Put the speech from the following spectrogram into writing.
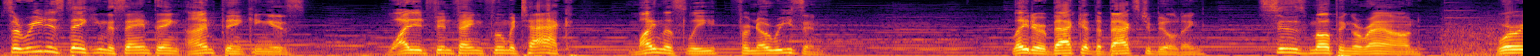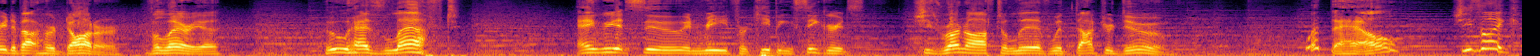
So Reed is thinking the same thing I'm thinking is, why did Fin Fang Foom attack mindlessly for no reason? Later, back at the Baxter building, Sue's moping around, worried about her daughter, Valeria, who has left. Angry at Sue and Reed for keeping secrets, she's run off to live with Doctor Doom. What the hell? She's like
